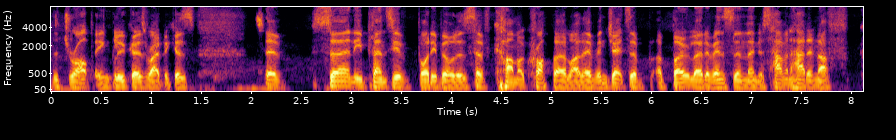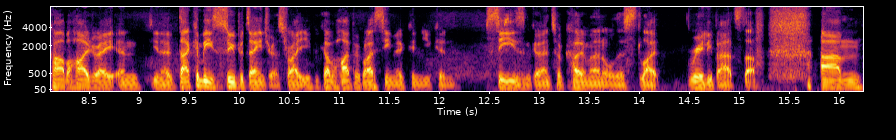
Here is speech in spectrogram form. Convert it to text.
the drop in glucose, right? Because there certainly plenty of bodybuilders have come a cropper, like they've injected a, boatload of insulin and just haven't had enough carbohydrate. And, you know, that can be super dangerous, right? You become hypoglycemic and you can seize and go into a coma and all this like really bad stuff. Um,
